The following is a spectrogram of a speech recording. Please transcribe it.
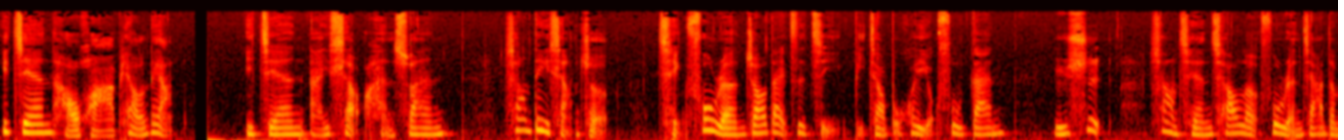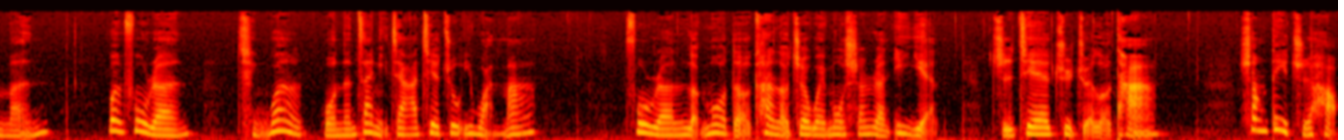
一间豪华漂亮，一间矮小寒酸。上帝想着，请富人招待自己，比较不会有负担。于是上前敲了富人家的门，问富人。请问，我能在你家借住一晚吗？富人冷漠的看了这位陌生人一眼，直接拒绝了他。上帝只好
